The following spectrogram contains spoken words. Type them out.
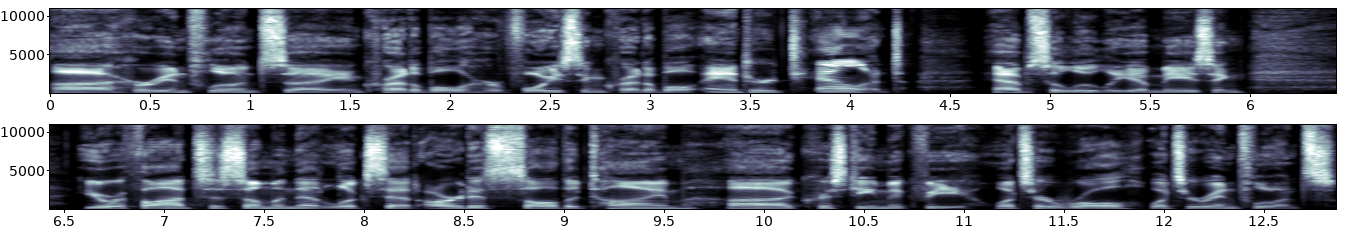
Uh, her influence uh, incredible, her voice incredible, and her talent absolutely amazing. Your thoughts as someone that looks at artists all the time, uh, Christine McVie. What's her role? What's her influence?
